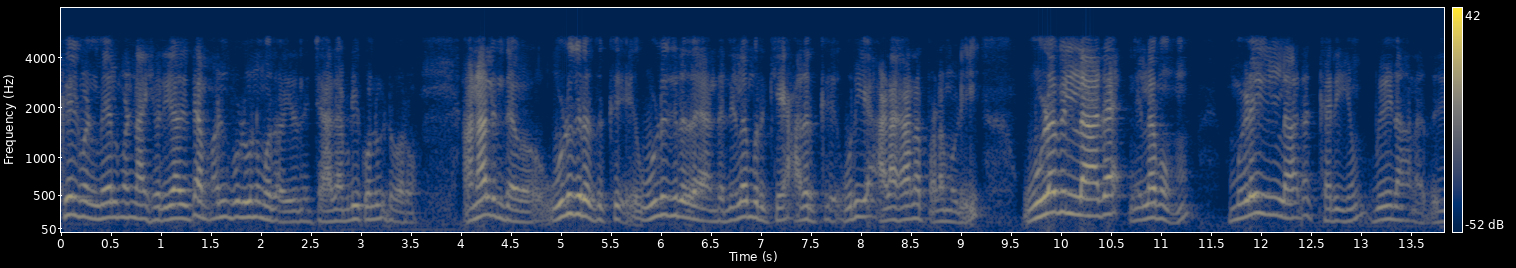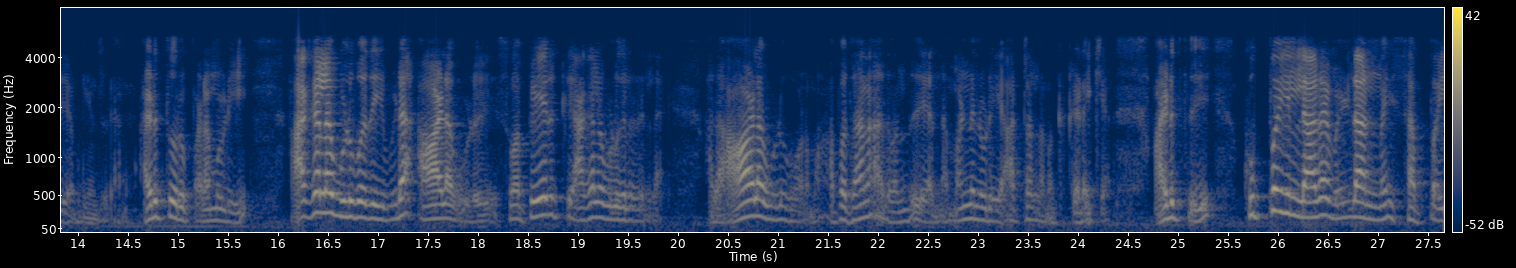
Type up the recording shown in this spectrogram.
கீழ்மண் மேல்மண் ஆகிய அதுக்கு தான் மண்புழுன்னு முதல் இருந்துச்சு. அதை அப்படியே கொண்டுக்கிட்டு வரும். ஆனால் இந்த உழுகிறதுக்கு உழுகிறத அந்த நிலம் இருக்கே அதற்கு உரிய அழகான பழமொழி உழவில்லாத நிலமும் முளையில்லாத கரியும் வீணானது அப்படின்றாங்க அடுத்து ஒரு பழமொழி அகல உழுவதை விட ஆழ உழு. சும்மா பேருக்கு அகல உழுகிறது இல்லை அதை ஆழ உழுகணுமா? அப்போ தானே அது வந்து அந்த மண்ணினுடைய ஆற்றல் நமக்கு கிடைக்கும். அடுத்து குப்பை இல்லாத வெள்ளாண்மை சப்பை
